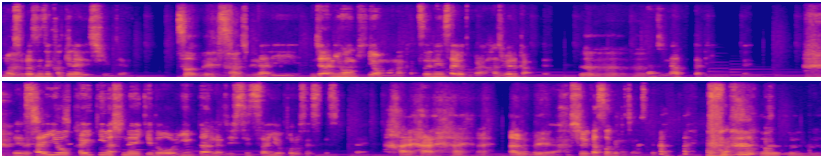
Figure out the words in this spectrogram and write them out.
もうそれは全然関係ないですし、みたいなそうね、そう感じにね。なり、じゃあ日本企業もなんか通年採用とか始めるかみたいなうんうんうん感。じになったり、で確かに採用解禁はしないけど、インターンが実質採用プロセスですみたいな。はいはいはいはい。あるね。就活トークになっちゃうんですけどね。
